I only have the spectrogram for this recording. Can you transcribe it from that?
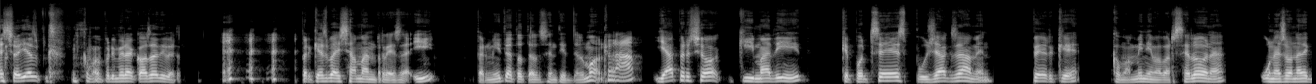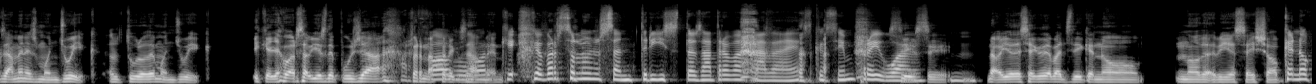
Això ja és com a primera cosa divertida. Perquè és baixar Manresa i, per mi, té tot el sentit del món. Clar. Hi ha per això qui m'ha dit que potser és pujar examen perquè, com a mínim a Barcelona, una zona d'examen és Montjuïc, el turó de Montjuïc, i que llavors havies de pujar per, per anar a fer examen. que, que barcelonocentristes altra vegada, eh? És que sempre igual. Sí, sí. Mm. No, jo de seguida vaig dir que no, no devia ser això. Que no,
